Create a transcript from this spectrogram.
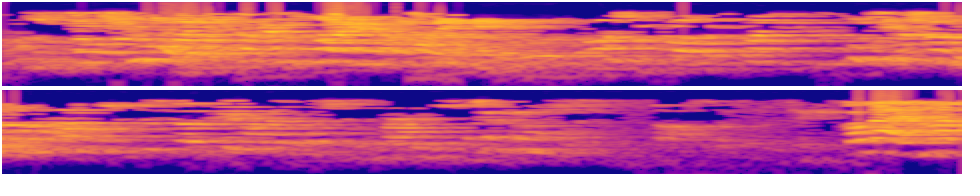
прошу Нічого, проголосувати. це не має можливості. Прошу проголосувати. Ну, якщо ви програму, що ви отримали кошти за Колеги, у нас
